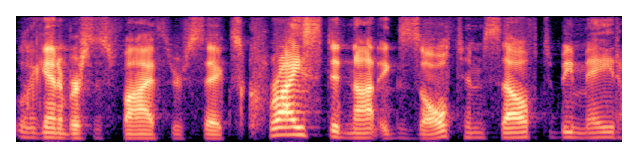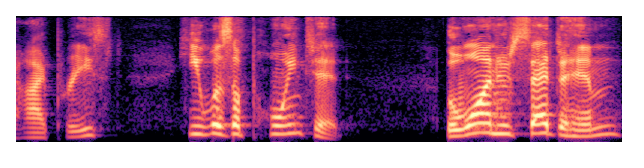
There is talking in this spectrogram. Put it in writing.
Look again at verses 5 through 6. Christ did not exalt himself to be made high priest, he was appointed. The one who said to him,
